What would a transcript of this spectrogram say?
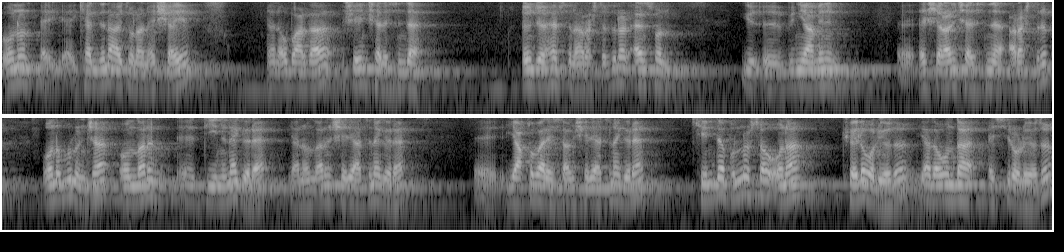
onun kendine ait olan eşyayı yani o bardağı şeyin içerisinde önce hepsini araştırdılar. En son Bünyamin'in eşyaların içerisinde araştırıp onu bulunca onların dinine göre yani onların şeriatına göre Yakup Aleyhisselam'ın şeriatına göre kimde bulunursa ona köle oluyordu ya da onda esir oluyordu.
